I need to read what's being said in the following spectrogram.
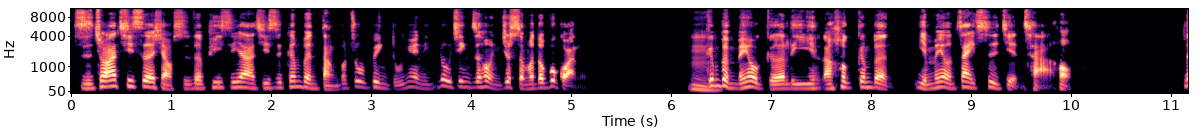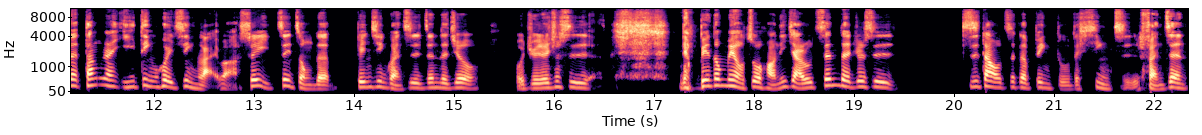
只抓七十二小时的 PCR，其实根本挡不住病毒，因为你入境之后你就什么都不管了，嗯根本没有隔离，然后根本也没有再次检查，吼。那当然一定会进来嘛，所以这种的边境管制真的就，我觉得就是两边都没有做好。你假如真的就是知道这个病毒的性质，反正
